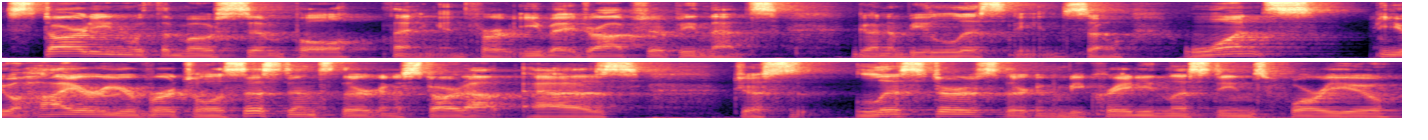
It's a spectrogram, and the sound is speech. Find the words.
starting with the most simple thing. And for eBay dropshipping, that's going to be listing. So once you hire your virtual assistants, they're going to start out as just listers. They're going to be creating listings for you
